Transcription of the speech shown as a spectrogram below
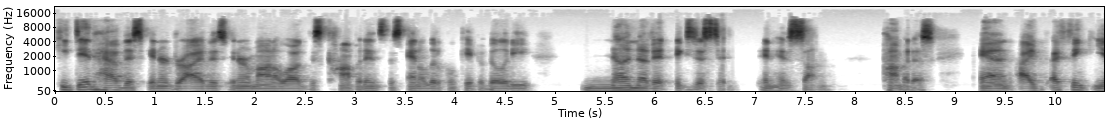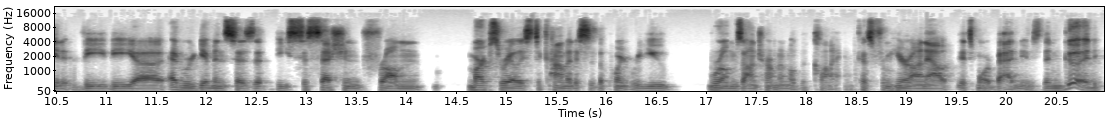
he did have this inner drive, this inner monologue, this competence, this analytical capability. None of it existed in his son, Commodus. And I, I think you know, the the uh, Edward Gibbon says that the secession from Marcus Aurelius to Commodus is the point where you Rome's on terminal decline because from here on out it's more bad news than good.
